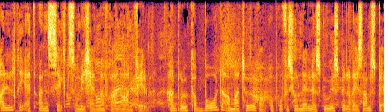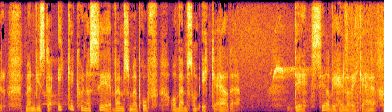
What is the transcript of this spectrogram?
aldri et ansikt som vi kjenner fra en annen film. Han bruker både amatører og profesjonelle skuespillere i samspill, men vi skal ikke kunne se hvem som er proff, og hvem som ikke er det. Det ser vi heller ikke her.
